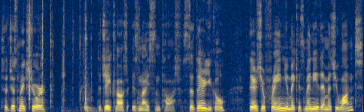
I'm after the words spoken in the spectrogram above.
So just make sure the J cloth is nice and taut. So there you go. There's your frame. You make as many of them as you want.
